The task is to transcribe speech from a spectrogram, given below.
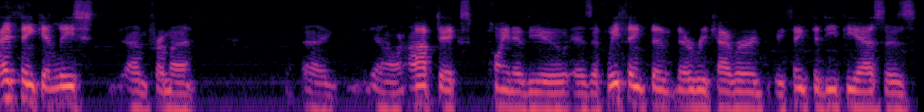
I think at least um, from a, a, you know an optics point of view is if we think that they're recovered, we think the DPS is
